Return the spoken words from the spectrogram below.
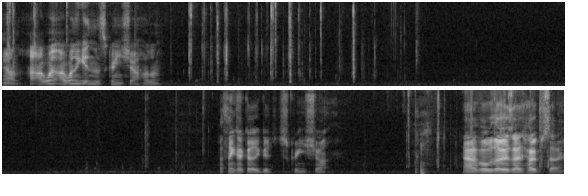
Hang on, I, I want I want to get in the screenshot. Hold on. I think I got a good screenshot. Out of all those, I'd hope so.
